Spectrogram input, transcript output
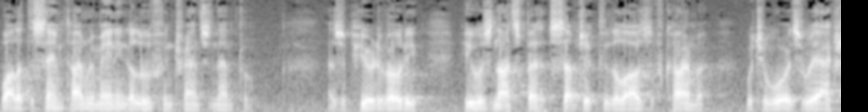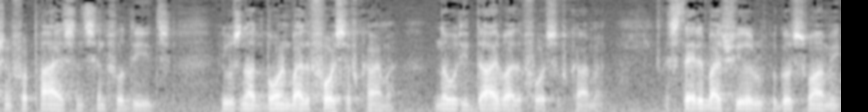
while at the same time remaining aloof and transcendental. As a pure devotee, he was not spe- subject to the laws of karma, which awards reaction for pious and sinful deeds. He was not born by the force of karma, nor would he die by the force of karma. As stated by Srila Rupa Goswami,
